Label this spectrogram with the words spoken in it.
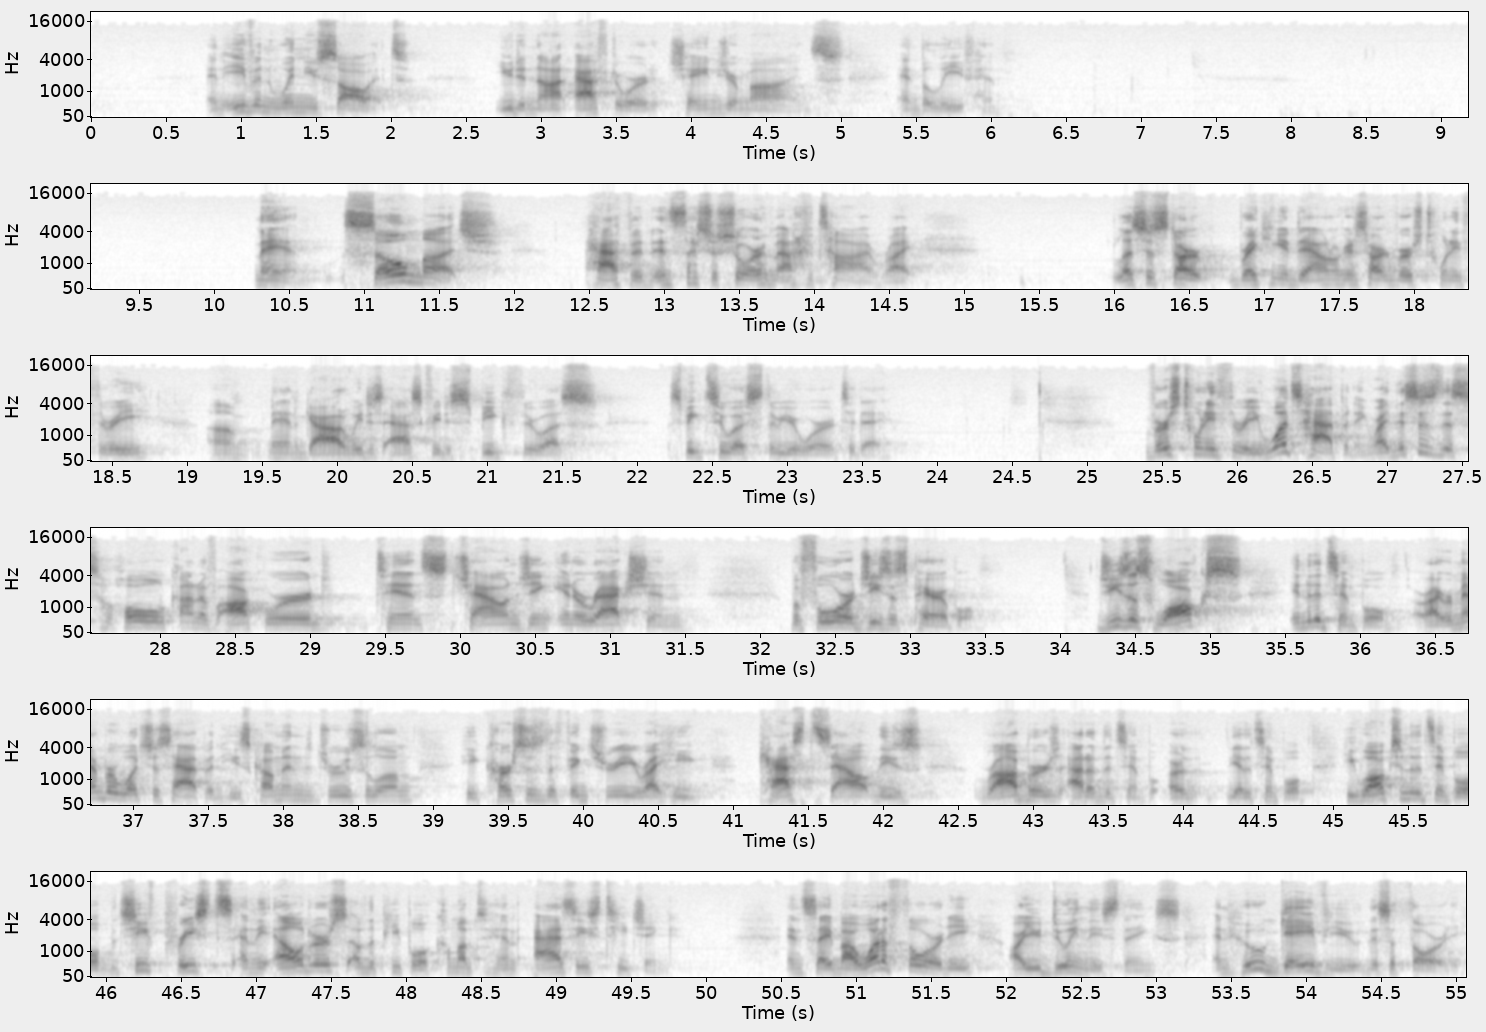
And even when you saw it, you did not afterward change your minds and believe him. Man, so much happened in such a short amount of time, right? Let's just start breaking it down. We're going to start in verse 23. Um, man, God, we just ask for you to speak through us speak to us through your word today. Verse 23, what's happening, right? This is this whole kind of awkward, tense, challenging interaction before Jesus' parable. Jesus walks into the temple, all right? Remember what just happened. He's coming to Jerusalem, he curses the fig tree, right? He casts out these robbers out of the temple, or yeah, the temple. He walks into the temple. The chief priests and the elders of the people come up to him as he's teaching and say, By what authority are you doing these things? And who gave you this authority?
